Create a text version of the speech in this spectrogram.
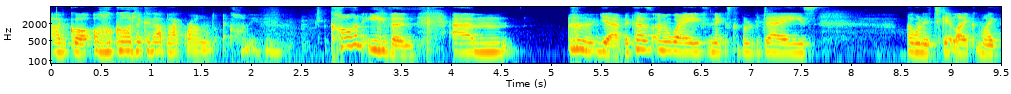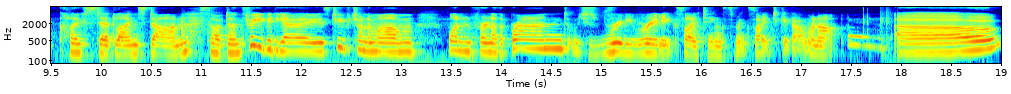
I've got, oh god, look at that background. I can't even, can't even. Um, yeah, because I'm away for the next couple of days, I wanted to get like my close deadlines done. So I've done three videos, two for Channel Mum, one for another brand, which is really, really exciting. So I'm excited to get that one up. Oh.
